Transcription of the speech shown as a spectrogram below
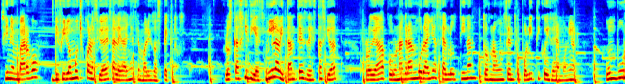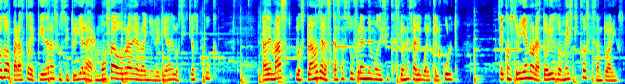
Sin embargo, difirió mucho con las ciudades aledañas en varios aspectos. Los casi 10.000 habitantes de esta ciudad rodeada por una gran muralla, se aglutinan torno a un centro político y ceremonial. Un burdo aparato de piedra sustituye la hermosa obra de albañilería de los sitios Puc. Además, los planos de las casas sufren de modificaciones al igual que el culto. Se construyen oratorios domésticos y santuarios.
